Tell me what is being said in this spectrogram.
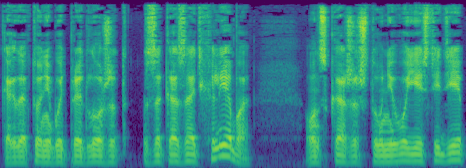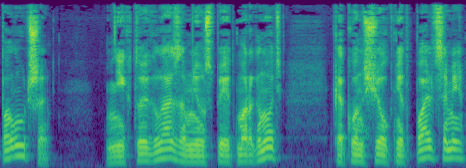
Когда кто-нибудь предложит заказать хлеба, он скажет, что у него есть идея получше. Никто и глазом не успеет моргнуть, как он щелкнет пальцами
